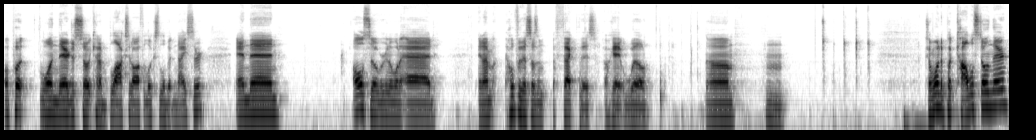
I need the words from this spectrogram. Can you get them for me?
I'll put one there just so it kind of blocks it off. It looks a little bit nicer. And then also we're going to want to add, and I'm hopefully this doesn't affect this. Okay, it will. Um, hmm. So I wanted to put cobblestone there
